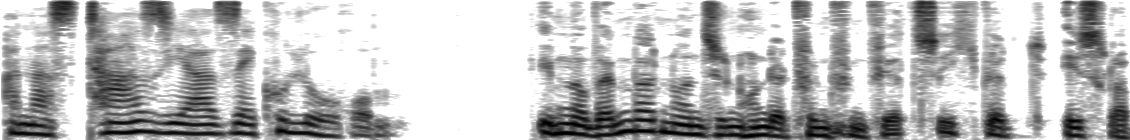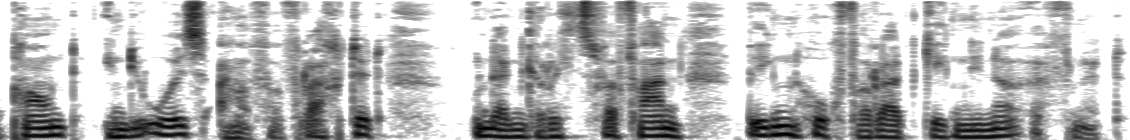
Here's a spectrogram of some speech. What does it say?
Anastasia Seculorum. Im November 1945 wird Ezra Pound in die USA verfrachtet und ein Gerichtsverfahren wegen Hochverrat gegen ihn eröffnet.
